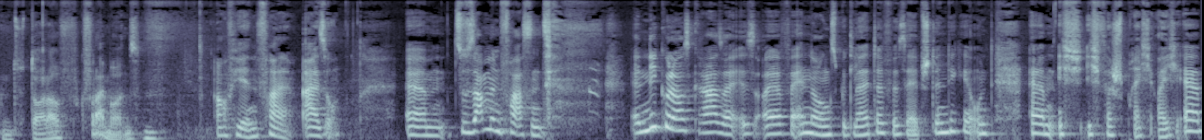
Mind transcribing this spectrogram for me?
Und darauf freuen wir uns. Auf jeden Fall. Also, ähm, zusammenfassend. Nikolaus Graser ist euer Veränderungsbegleiter für Selbstständige und ähm, ich, ich verspreche euch, er,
